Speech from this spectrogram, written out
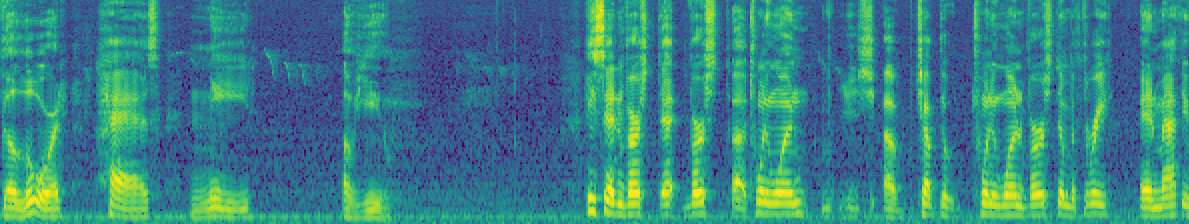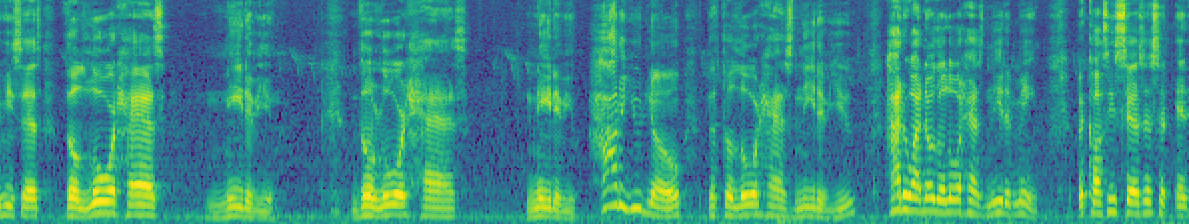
the Lord has need of you. He said in verse verse uh, 21, uh, chapter 21, verse number 3 in Matthew, he says, The Lord has need of you. The Lord has need of you. How do you know that the Lord has need of you? How do I know the Lord has need of me? Because he says this, and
